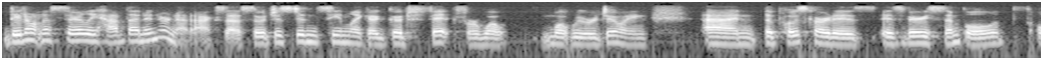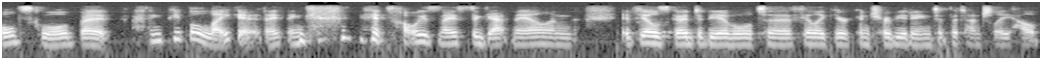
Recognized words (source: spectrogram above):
they don't necessarily have that internet access. So it just didn't seem like a good fit for what what we were doing. And the postcard is is very simple. It's old school, but I think people like it. I think it's always nice to get mail, and it feels good to be able to feel like you're contributing to potentially help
